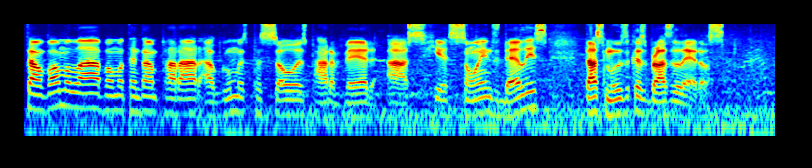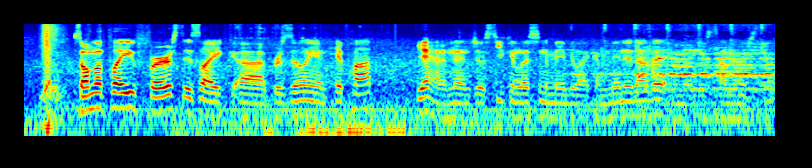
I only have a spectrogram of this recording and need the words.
Então vamos lá, vamos tentar parar algumas pessoas para ver as reações deles das músicas brasileiras. So I'm gonna play you first is like uh, Brazilian hip hop. Yeah, and then just you can listen to maybe like a minute of it and then just tell me what you think.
